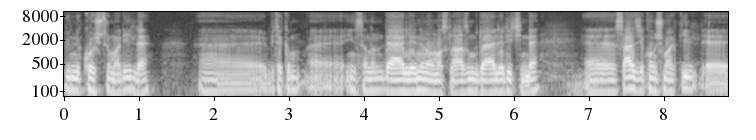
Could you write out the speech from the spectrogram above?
günlük koşturma değil de e, bir takım e, insanın değerlerinin olması lazım. Bu değerleri içinde e, sadece konuşmak değil e,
